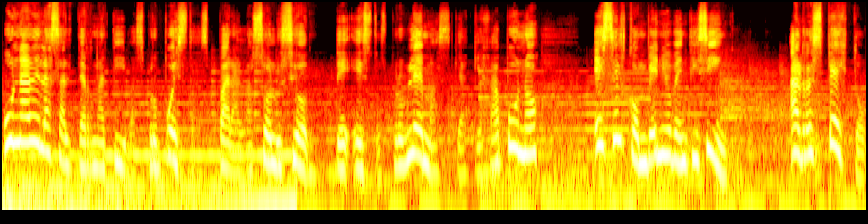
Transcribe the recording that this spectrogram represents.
Una de las alternativas propuestas para la solución de estos problemas que aqueja a Puno es el convenio 25. Al respecto,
